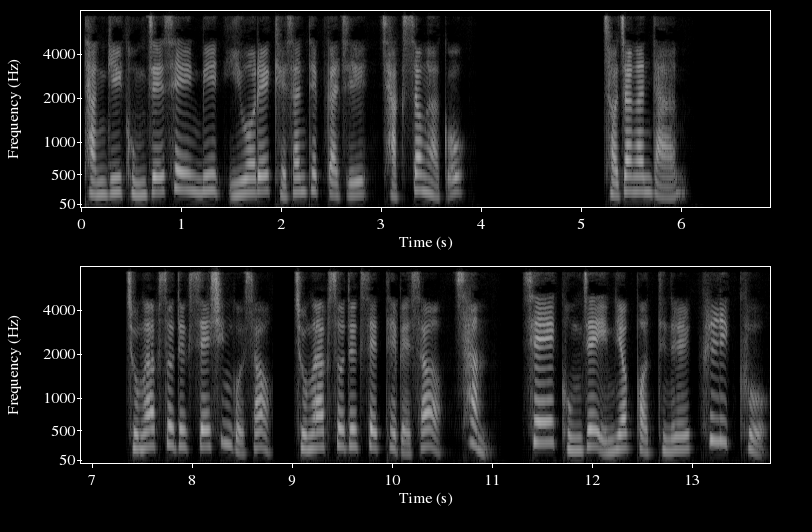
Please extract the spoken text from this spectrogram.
단기 공제 세액 및 2월의 계산 탭까지 작성하고 저장한 다음 종합소득세 신고서 종합소득세 탭에서 3. 세액 공제 입력 버튼을 클릭 후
